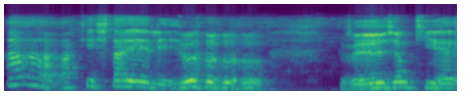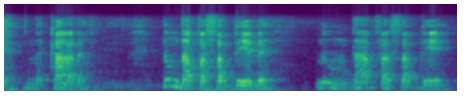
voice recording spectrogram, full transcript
ah, aqui está ele! Vejam que é. Cara, não dá para saber, né? Não dá para saber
